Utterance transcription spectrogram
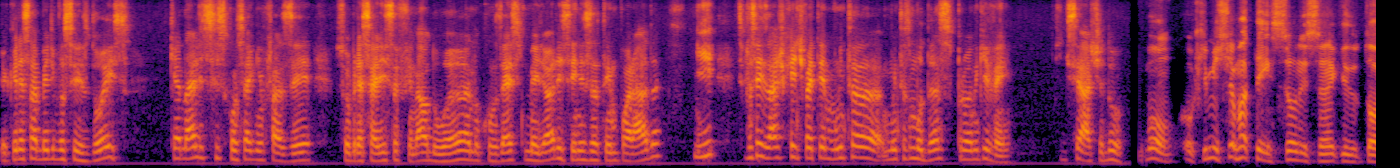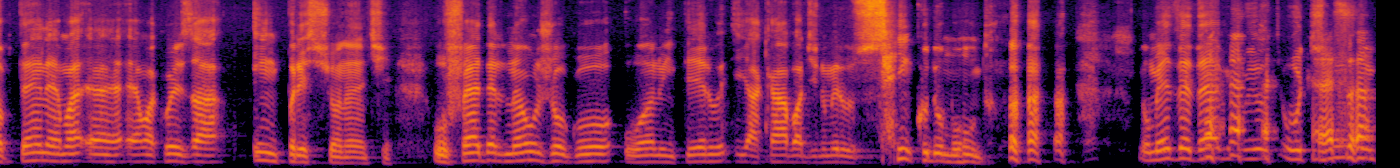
eu queria saber de vocês dois Que análise vocês conseguem fazer sobre essa lista final do ano, com os 10 melhores tênis da temporada? E se vocês acham que a gente vai ter muita, muitas mudanças para o ano que vem? O que você acha, Edu? Bom, o que me chama atenção nesse ranking do top 10 é uma, é, é uma coisa impressionante. O Federer não jogou o ano inteiro e acaba de número 5 do mundo. o Medvedev, o, o time Essa...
